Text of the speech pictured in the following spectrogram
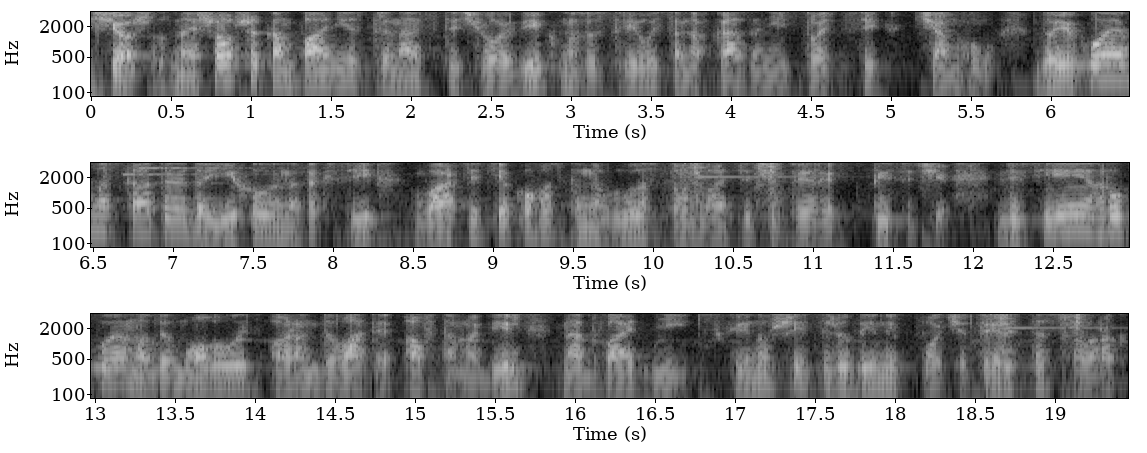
Що ж, знайшовши компанію з 13 чоловік, ми зустрілися на вказаній точці Чангу, до якої ми з Катою доїхали на таксі, вартість якого становила 124 тисячі. Зі всією групою ми домовились орендувати автомобіль на два дні, скинувшись з людини по 440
